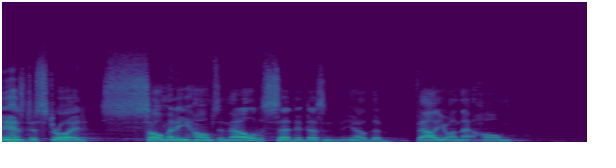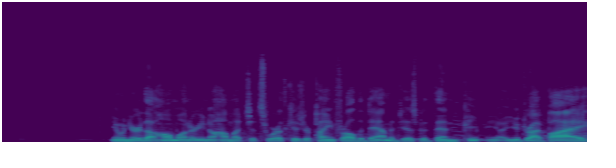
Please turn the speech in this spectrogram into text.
It has destroyed so many homes, and then all of a sudden it doesn't, you know, the value on that home. You know, when you're that homeowner, you know how much it's worth because you're paying for all the damages, but then you know, you drive by,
